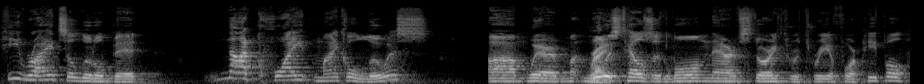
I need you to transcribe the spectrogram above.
He writes a little bit, not quite Michael Lewis, um, where M- Right. Lewis tells a long narrative story through three or four people.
